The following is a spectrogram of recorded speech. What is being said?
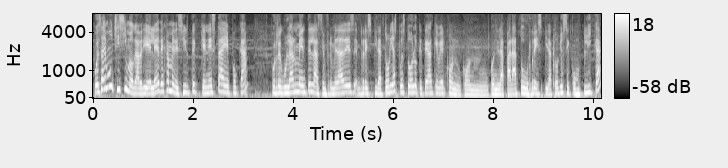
Pues hay muchísimo, Gabriel, ¿eh? déjame decirte que en esta época, pues regularmente las enfermedades respiratorias, pues todo lo que tenga que ver con, con, el aparato respiratorio se complica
